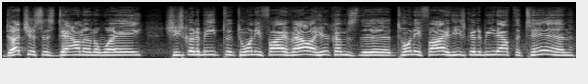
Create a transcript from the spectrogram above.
Duchess is down and away. She's going to beat the 25 out. Here comes the 25. He's going to beat out the 10.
